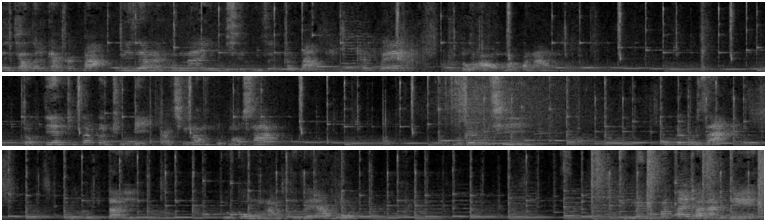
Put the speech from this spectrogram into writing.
Xin chào tất cả các bạn, video ngày hôm nay mình sẽ hướng dẫn các bạn cách vẽ tổ ong và con ong. Đầu tiên chúng ta cần chuẩn bị đó chính là một hộp máu sáp một cây bút chì một cây bút dạ một cục tẩy cuối cùng là một tờ giấy A4 chúng mình bắt tay vào làm nhé.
